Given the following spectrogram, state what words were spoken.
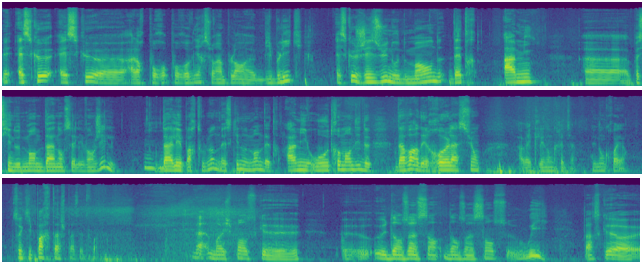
Mais est-ce que, est que euh, alors pour, pour revenir sur un plan euh, biblique, est-ce que Jésus nous demande d'être amis? Euh, Parce qu'il nous demande d'annoncer l'évangile, Mhm. d'aller par tout le monde, mais est-ce qu'il nous demande d'être amis? Ou autrement dit, de- d'avoir des relations avec les non-chrétiens, les non-croyants Ceux qui partagent pas cette foi? Ben, moi, je pense que euh, dans, un sens, dans un sens, euh, oui. Parce que euh,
